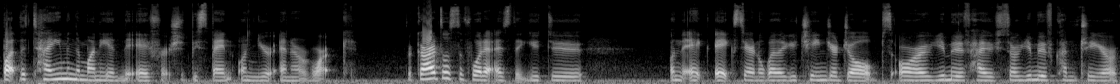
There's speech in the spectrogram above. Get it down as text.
But the time and the money and the effort should be spent on your inner work, regardless of what it is that you do on the ex- external. Whether you change your jobs or you move house or you move country, or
